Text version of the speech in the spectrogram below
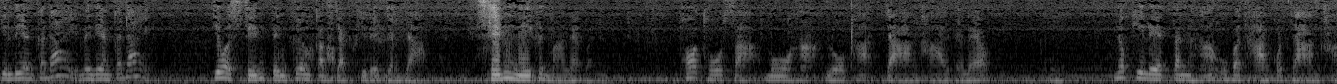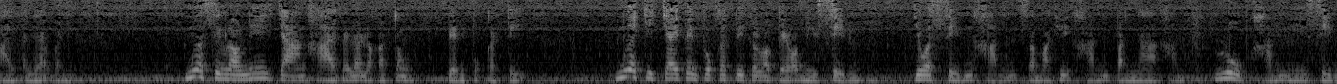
จะเรียนก็ได้ ไม่เรียนก็ได้ที่ว่าศีลเป็นเครื่องกำจัดกิเลสอย่างหยาบศีลมีขึ้นมาแล้วบัดนี้เพราะโทสะโมหะ โลภะจางหายไปแล้วแล้วกิเลสตัณหาอุปทานก็จางคายไปแล้ววันนี้ เมื่อสิ่งเหล่านี้จางคายไปแล้วเราก็ต้องเป็นปกติ เมื่อจิตใจเป็นปกติก็ว่าแปลว่ามีศีลจีว่าศีลขัน สมาธิขัน ปัญญาขัน รูปขันมีศีล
